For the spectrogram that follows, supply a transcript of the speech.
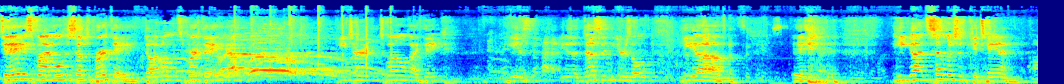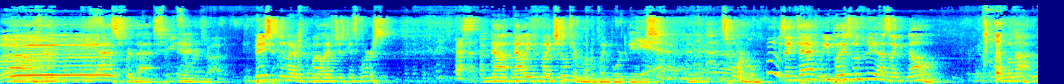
Today is my oldest son's birthday. Donald's birthday. Yep. He turned 12, I think. He is he's a dozen years old. He um, he got Settlers of Catan. Uh, for- he asked for that, and basically my, my life just gets worse. Now, now even my children want to play board games. And it's horrible. He's like, Dad, will you play this with me? I was like, No, I will not.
